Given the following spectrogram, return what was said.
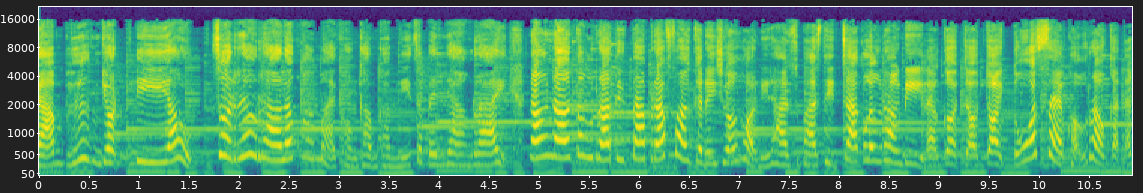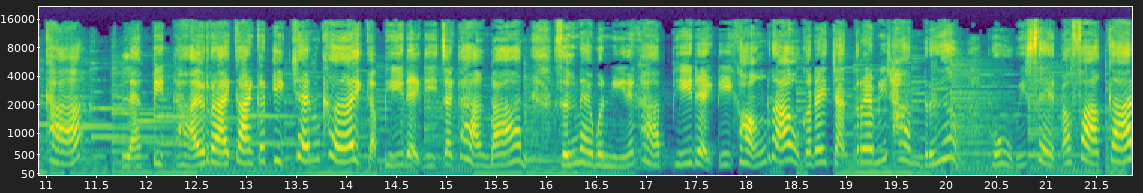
น้ำพึ่งหยดเดียว ส่วนเรื่องราวและความหมายของคำคำนี้จะเป็นอย่างไร น้องๆต้องรอติดตามรับฟังกันในช่วงของนิทานสุภาษิตจากลุงทองดี แล้วก็เจ้าจ้อยตัวแสบของเรากันนะคะและปิดท้ายรายการกันอีกเช่นเคย กับพี่เด็กดีจากทางบ้าน ซึ่งในวันนี้นะคะ พี่เด็กดีของเราก็ได้จัดเตรียมนิทานเรื่อง ผู้วิเศษมาฝากกัน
